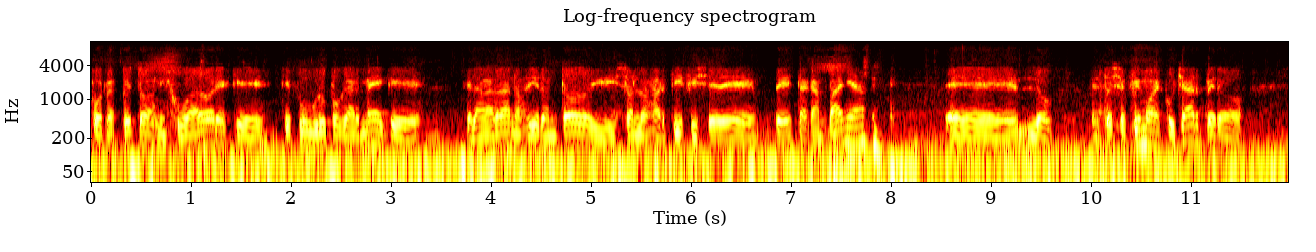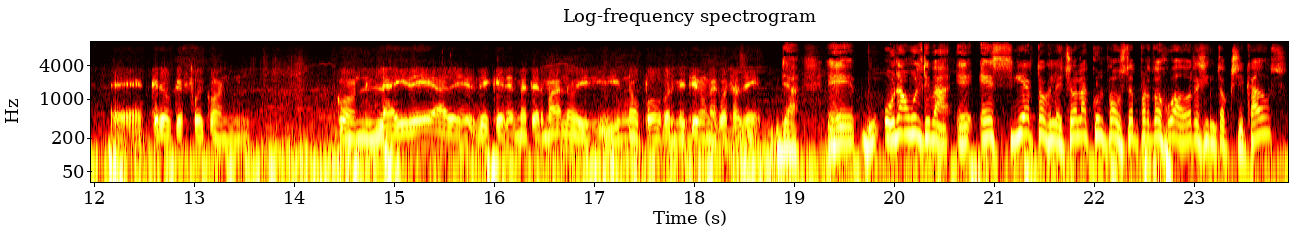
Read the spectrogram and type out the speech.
por respeto a mis jugadores, que, que fue un grupo que armé, que que la verdad nos dieron todo y son los artífices de, esta campaña. Eh, lo, entonces fuimos a escuchar, pero eh, creo que fue con, con la idea de, querer meter mano y, no puedo permitir una cosa así. Ya. Eh, una última. ¿Es cierto que le echó la culpa a usted por dos jugadores intoxicados?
